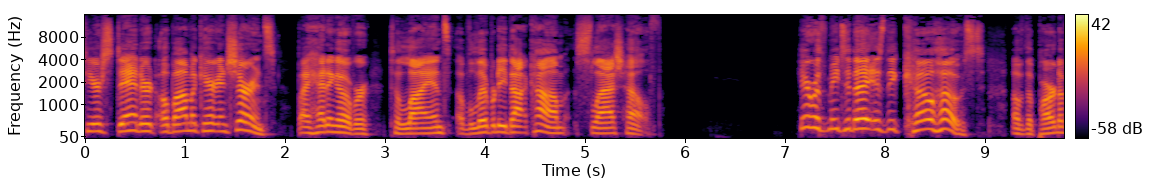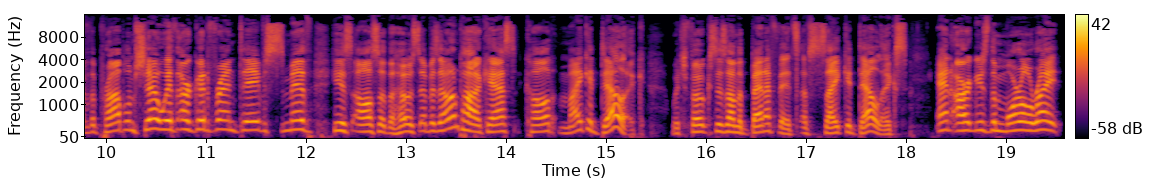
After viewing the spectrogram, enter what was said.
to your standard Obamacare insurance by heading over to lionsofliberty.com/health. Here with me today is the co-host of the Part of the Problem show with our good friend Dave Smith. He is also the host of his own podcast called Mikedelic, which focuses on the benefits of psychedelics and argues the moral right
